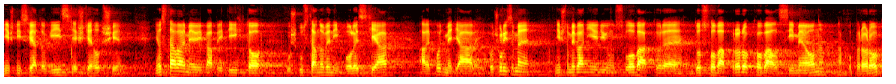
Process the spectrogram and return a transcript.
dnešný sviatok ísť ešte hlbšie. Neostávajme iba pri týchto už ustanovených bolestiach, ale poďme ďalej. Počuli sme dnešnom evanílium slova, ktoré doslova prorokoval Simeon ako prorok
